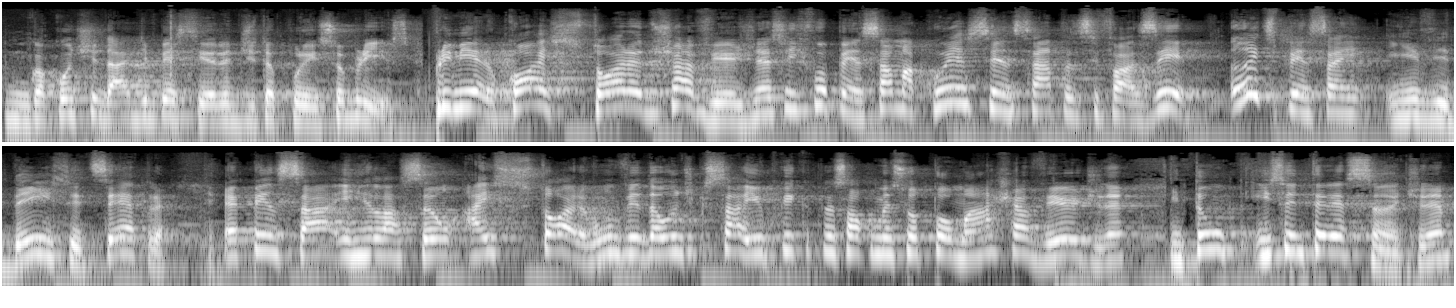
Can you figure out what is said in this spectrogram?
com a quantidade de besteira dita por aí sobre isso. Primeiro, qual a história do chá verde? Né? Se a gente for pensar, uma coisa sensata de se fazer, antes de pensar em, evidência, etc., é pensar em relação à história. Vamos ver de onde que saiu, por que o pessoal começou a tomar chá verde, né? Então, isso é interessante, né?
